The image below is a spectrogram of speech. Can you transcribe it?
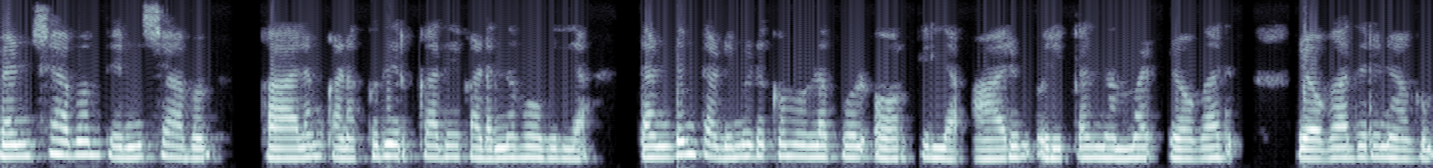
പെൺശാപം പെൺശാപം കാലം കണക്കു കണക്കുതീർക്കാതെ കടന്നുപോകില്ല. തണ്ടും തടിമിടുക്കുമുള്ളപ്പോൾ ഓർക്കില്ല ആരും ഒരിക്കൽ നമ്മൾ രോഗാ രോഗാതുരനാകും.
